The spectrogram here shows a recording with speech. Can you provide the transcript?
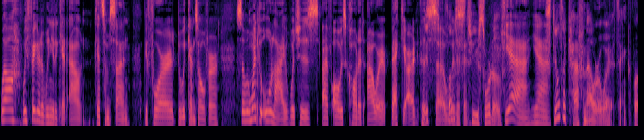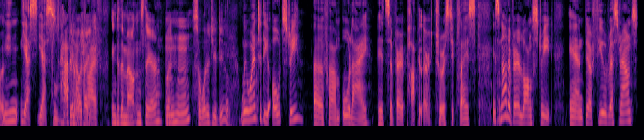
well, we figured we need to get out, get some sun before the weekend's over. So we went to Ulai, which is I've always called it our backyard because It's uh, we close live in. to you, sort of. yeah, yeah. Still like half an hour away, I think. But Mm, Yes, yes, half an hour drive. into the mountains there. But, Mm-hmm. So what did you do? We went to the old street of um, Ulai. It's a very popular touristy place. It's not a very long street, and there are a few restaurants,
